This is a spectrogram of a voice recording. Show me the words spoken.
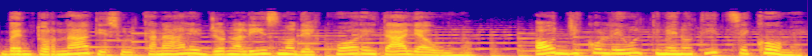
bentornati sul canale Giornalismo del Cuore Italia 1. Oggi con le ultime notizie come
